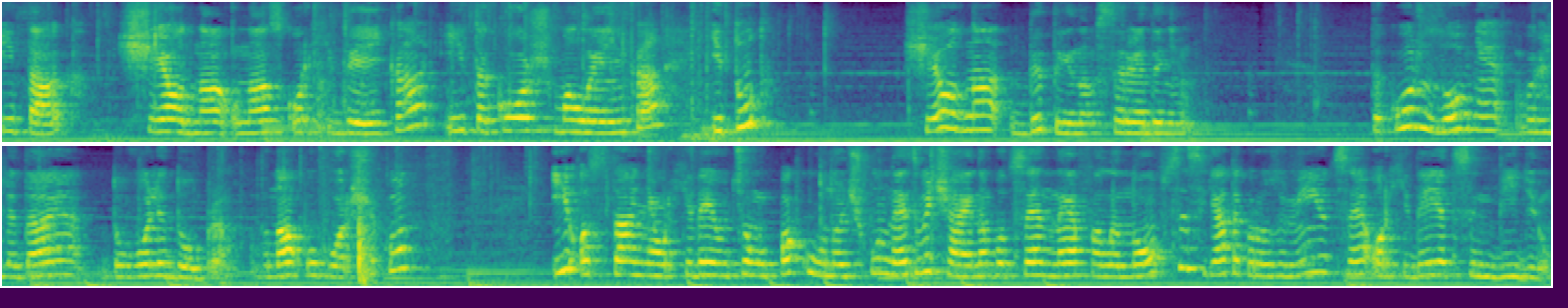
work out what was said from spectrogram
І так, ще одна у нас орхідейка, і також маленька. І тут ще одна дитина всередині. Також зовні виглядає доволі добре. Вона у горщику. І остання орхідея у цьому пакуночку незвичайна, бо це не фаленопсис, я так розумію, це орхідея цимбідіум.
